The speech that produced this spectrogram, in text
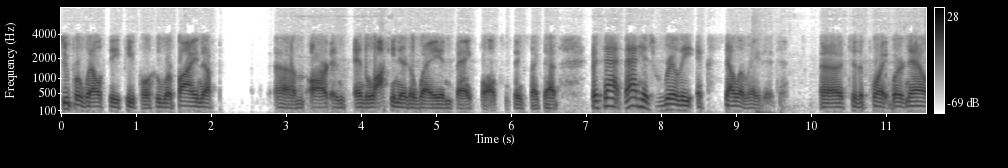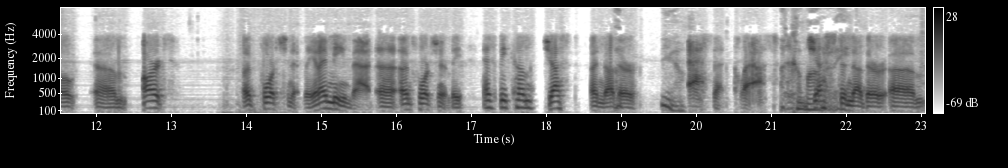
super wealthy people who were buying up um, art and, and locking it away in bank vaults and things like that. But that that has really accelerated uh, to the point where now um, art, unfortunately, and I mean that, uh, unfortunately, has become just another yeah. asset class, just another um,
